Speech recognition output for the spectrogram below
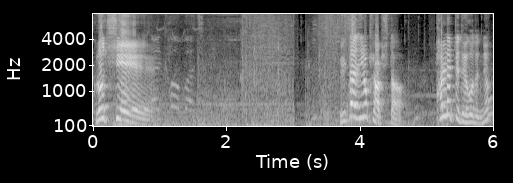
그렇지. 일단 이렇게 갑시다. 8렙 때 되거든요?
